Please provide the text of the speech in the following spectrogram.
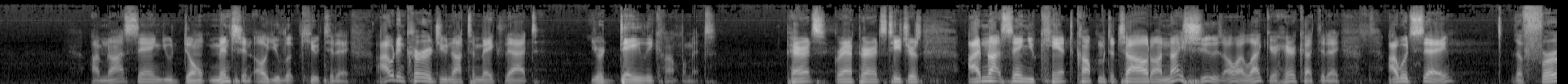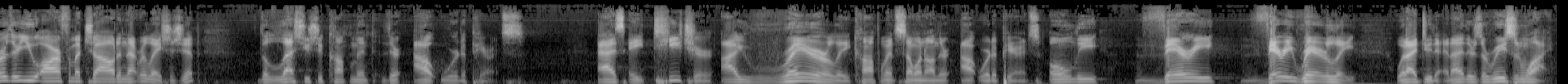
I'm not saying you don't mention, oh, you look cute today. I would encourage you not to make that your daily compliment. Parents, grandparents, teachers, I'm not saying you can't compliment a child on nice shoes. Oh, I like your haircut today. I would say the further you are from a child in that relationship, the less you should compliment their outward appearance. As a teacher, I rarely compliment someone on their outward appearance. Only very, very rarely would I do that. And I, there's a reason why.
